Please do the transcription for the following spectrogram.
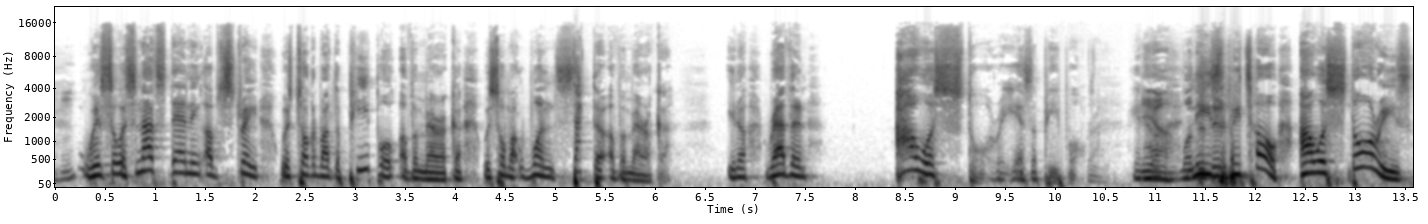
Mm-hmm. We're, so it's not standing up straight. We're talking about the people of America. We're talking about one sector of America, you know, rather than our story as a people. You know, Yeah, well, needs the- to be told. Our stories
